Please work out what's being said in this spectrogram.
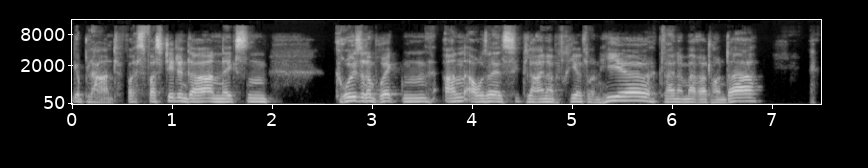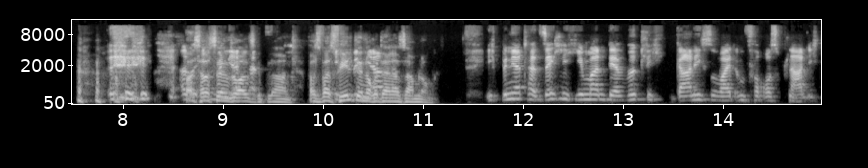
geplant? Was, was steht denn da an nächsten größeren Projekten an, außer jetzt kleiner Triathlon hier, kleiner Marathon da? also was hast du denn so alles geplant? Was, was fehlt dir noch ja, in deiner Sammlung? Ich bin ja tatsächlich jemand, der wirklich gar nicht so weit im Voraus plant. Ich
